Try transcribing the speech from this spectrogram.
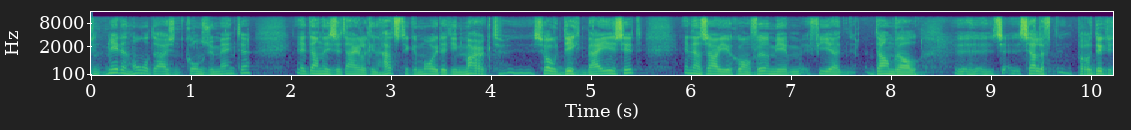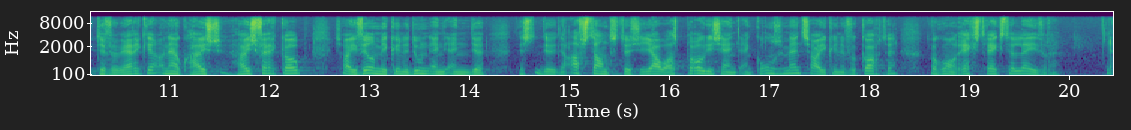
100.000, meer dan 100.000 consumenten, eh, dan is het eigenlijk een hartstikke mooi dat die markt zo dicht bij je zit. En dan zou je gewoon veel meer via dan wel uh, zelf producten te verwerken en ook huis, huisverkoop, zou je veel meer kunnen doen. En, en de, de, de afstand tussen jou als producent en consument zou je kunnen verkorten door gewoon rechtstreeks te leveren. Ja,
